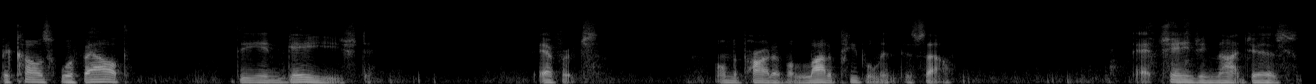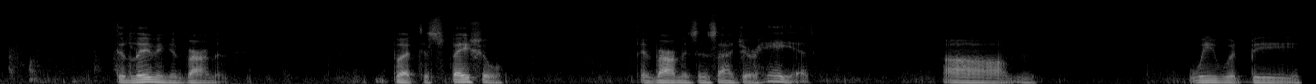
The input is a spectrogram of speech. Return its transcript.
because without the engaged efforts on the part of a lot of people in the South at changing not just the living environment, but the spatial environments inside your head, um, we would be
